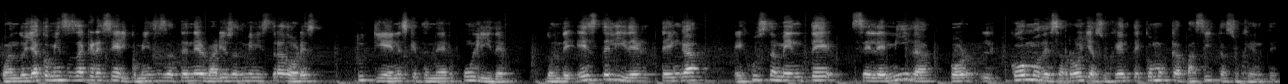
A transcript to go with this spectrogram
Cuando ya comienzas a crecer y comienzas a tener varios administradores, tú tienes que tener un líder donde este líder tenga eh, justamente, se le mida por cómo desarrolla su gente, cómo capacita a su gente.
